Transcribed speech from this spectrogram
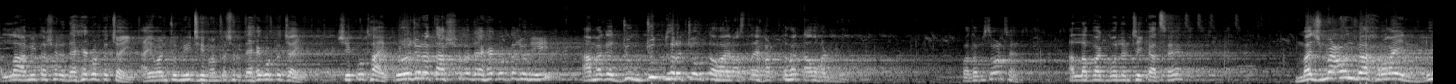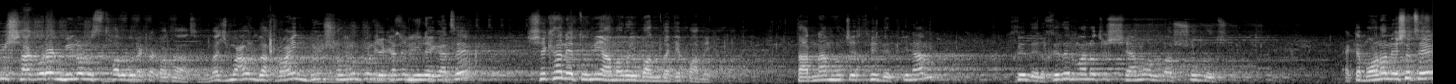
আল্লাহ, আমি তার সাথে দেখা করতে চাই। I want to meet him আমি তার সাথে দেখা করতে চাই। সে কোথায়? প্রয়োজনে তার সাথে দেখা করতে যদি আমাকে যুগ যুগ ধরে চলতে হয়, রাস্তায় হাঁটতে হয়, তাও হাঁটবো। কথা বুঝতে পারছেন? আল্লাহ পাক বললেন, ঠিক আছে মজমাউল বাহরাইন, দুই সাগরের মিলনস্থল বলে একটা কথা আছে। মজমাউল বাহরাইন, দুই সমুদ্র যেখানে মিলে গেছে, সেখানে তুমি আমার ওই বান্দাকে পাবে। তার নাম হচ্ছে খিদের। কি নাম? খিদের। খিদের মানে হচ্ছে শ্যামল বা সবুজ। একটা বর্ণন এসেছে,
